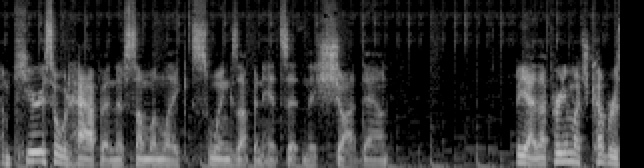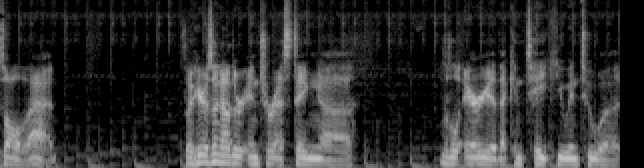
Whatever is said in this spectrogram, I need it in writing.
I'm curious what would happen if someone like swings up and hits it and they shot down. But yeah, that pretty much covers all that. So here's another interesting uh, little area that can take you into a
